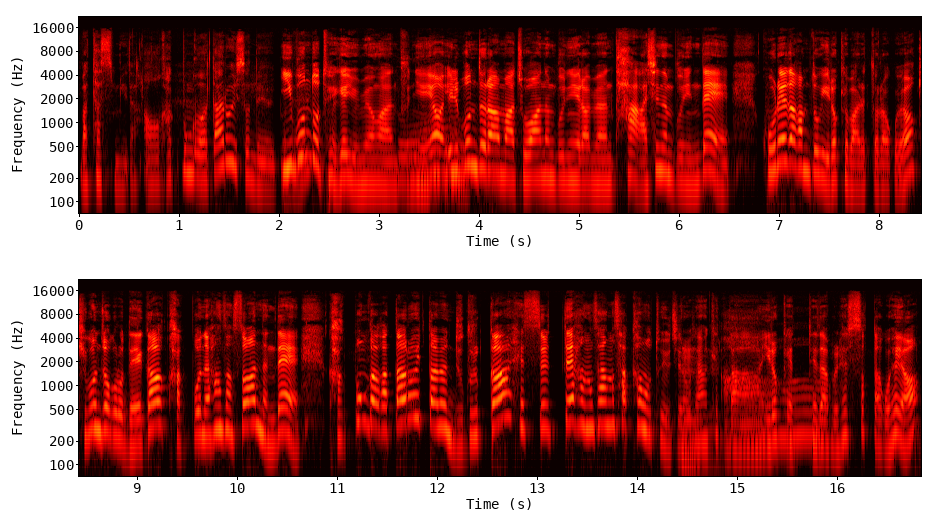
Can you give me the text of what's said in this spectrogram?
맡았습니다. 어, 각본가가 따로 있었네요. 이번에. 이분도 되게 유명한 분이에요. 오. 일본 드라마 좋아하는 분이라면 다 아시는 분인데 고레다 감독이 이렇게 말했더라고요. 기본적으로 내가 각본을 항상 써왔는데 각본가가 따로 있다면 누굴까 했을 때 항상 사카모토 유지라고 음. 생각했다. 아. 이렇게 대답을 했었다고 해요.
